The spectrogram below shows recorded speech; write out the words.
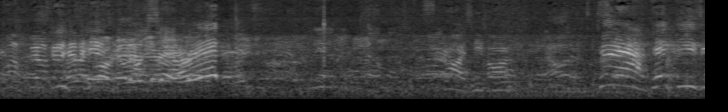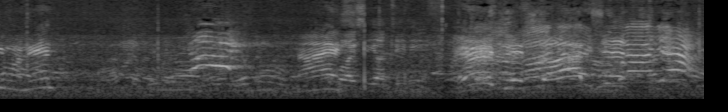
Come on, Phil. Gotta have a hit. Come on. Two down. Take the easy one, man. Nice. What I see on TV. Pitch, Todd. Nice pitch,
